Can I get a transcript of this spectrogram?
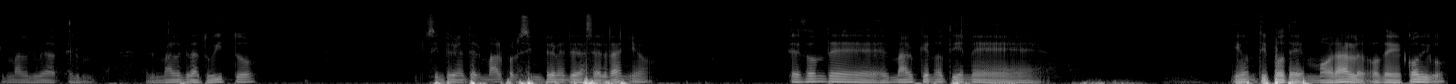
el mal el, el, mal gratuito simplemente el mal por simplemente de hacer daño. Es donde el mal que no tiene ningún tipo de moral o de código.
